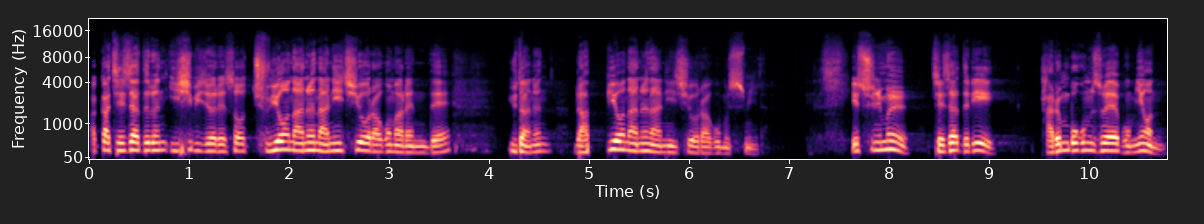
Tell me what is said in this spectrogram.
아까 제자들은 22절에서 주여 나는 아니지요라고 말했는데 유다는 라비어 나는 아니지요라고 묻습니다. 예수님을 제자들이 다른 복음서에 보면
